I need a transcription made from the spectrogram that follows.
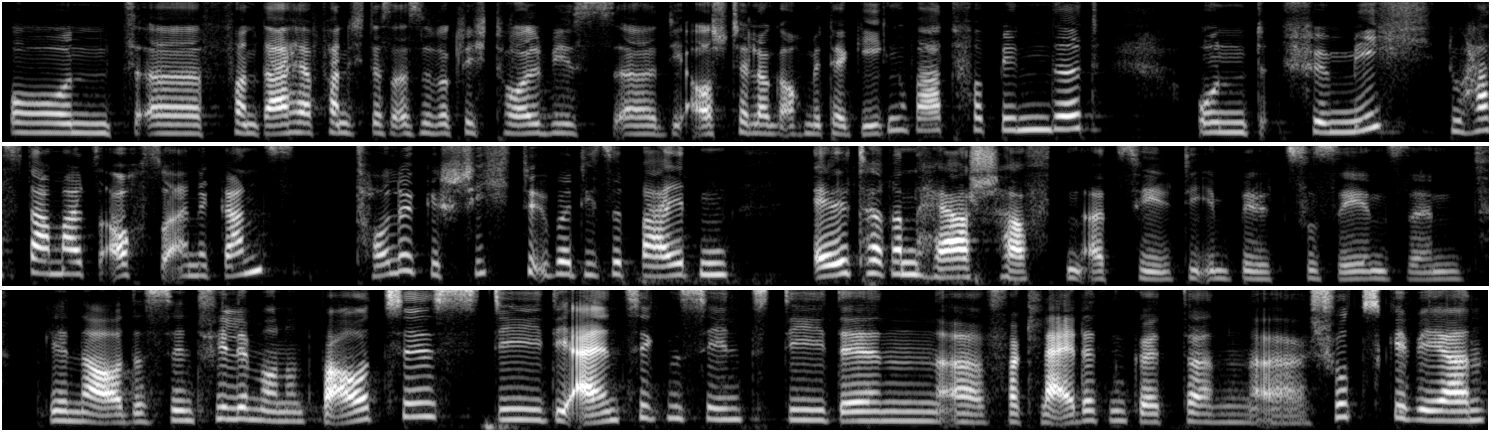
Und äh, von daher fand ich das also wirklich toll, wie es äh, die Ausstellung auch mit der Gegenwart verbindet. Und für mich, du hast damals auch so eine ganz tolle Geschichte über diese beiden älteren Herrschaften erzählt, die im Bild zu sehen sind. Genau, das sind Philemon und Baucis, die die einzigen sind, die den äh, verkleideten Göttern äh, Schutz gewähren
